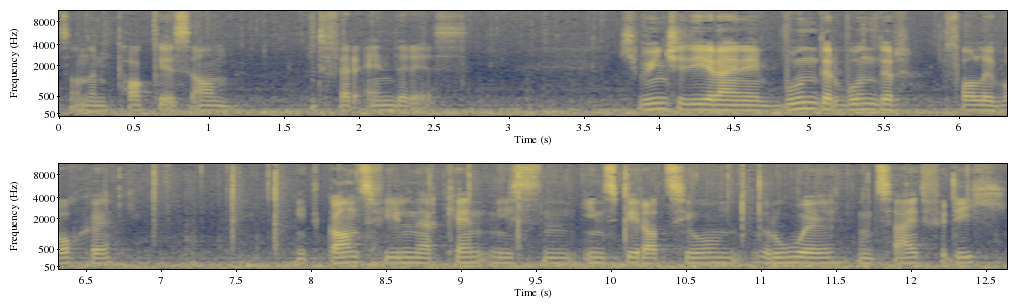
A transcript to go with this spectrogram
sondern packe es an und verändere es. Ich wünsche dir eine wunder, wundervolle Woche mit ganz vielen Erkenntnissen, Inspiration, Ruhe und Zeit für dich.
